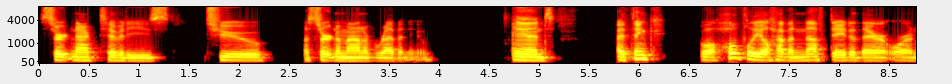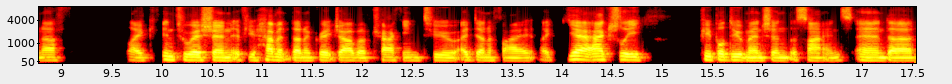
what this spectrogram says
certain activities to a certain amount of revenue. And i think well hopefully you'll have enough data there or enough like intuition if you haven't done a great job of tracking to identify like yeah actually people do mention the signs and uh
